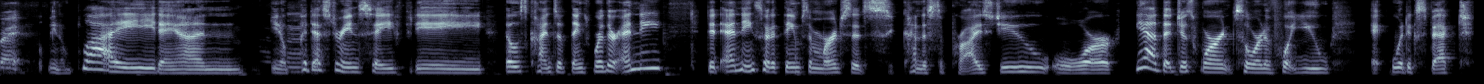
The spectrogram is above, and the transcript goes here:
right you know blight and you know mm-hmm. pedestrian safety those kinds of things were there any did any sort of themes emerge that's kind of surprised you or yeah that just weren't sort of what you eh, would expect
